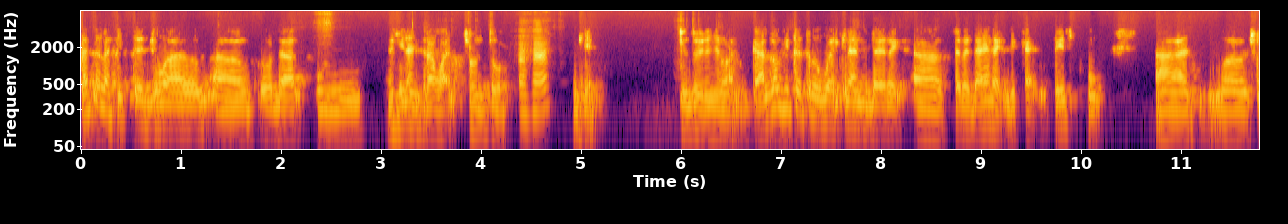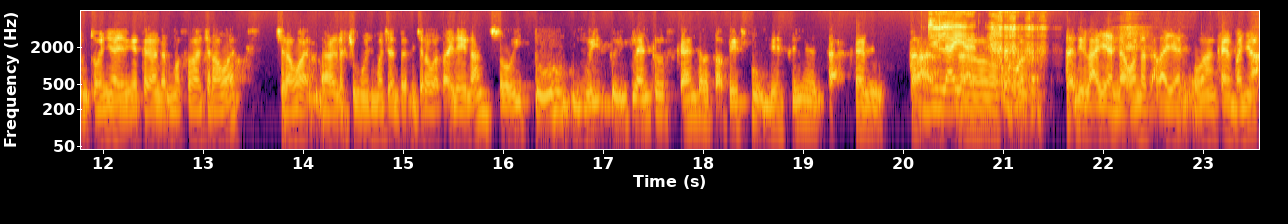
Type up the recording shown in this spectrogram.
Katalah kita jual uh, produk um, hilang jerawat, contoh. Aha. Okey. Contoh hilang jerawat. Kalau kita terus buat iklan direct, uh, secara direct dekat Facebook, uh, uh, contohnya yang kata anda masalah jerawat, jerawat uh, dah cuba macam-macam tapi jerawat tak hilang. So itu, itu iklan tu sekarang kalau kat Facebook biasanya takkan tak Dilayan. Uh, orang, tak dilayan dah, orang dah tak layan. Orang akan banyak,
